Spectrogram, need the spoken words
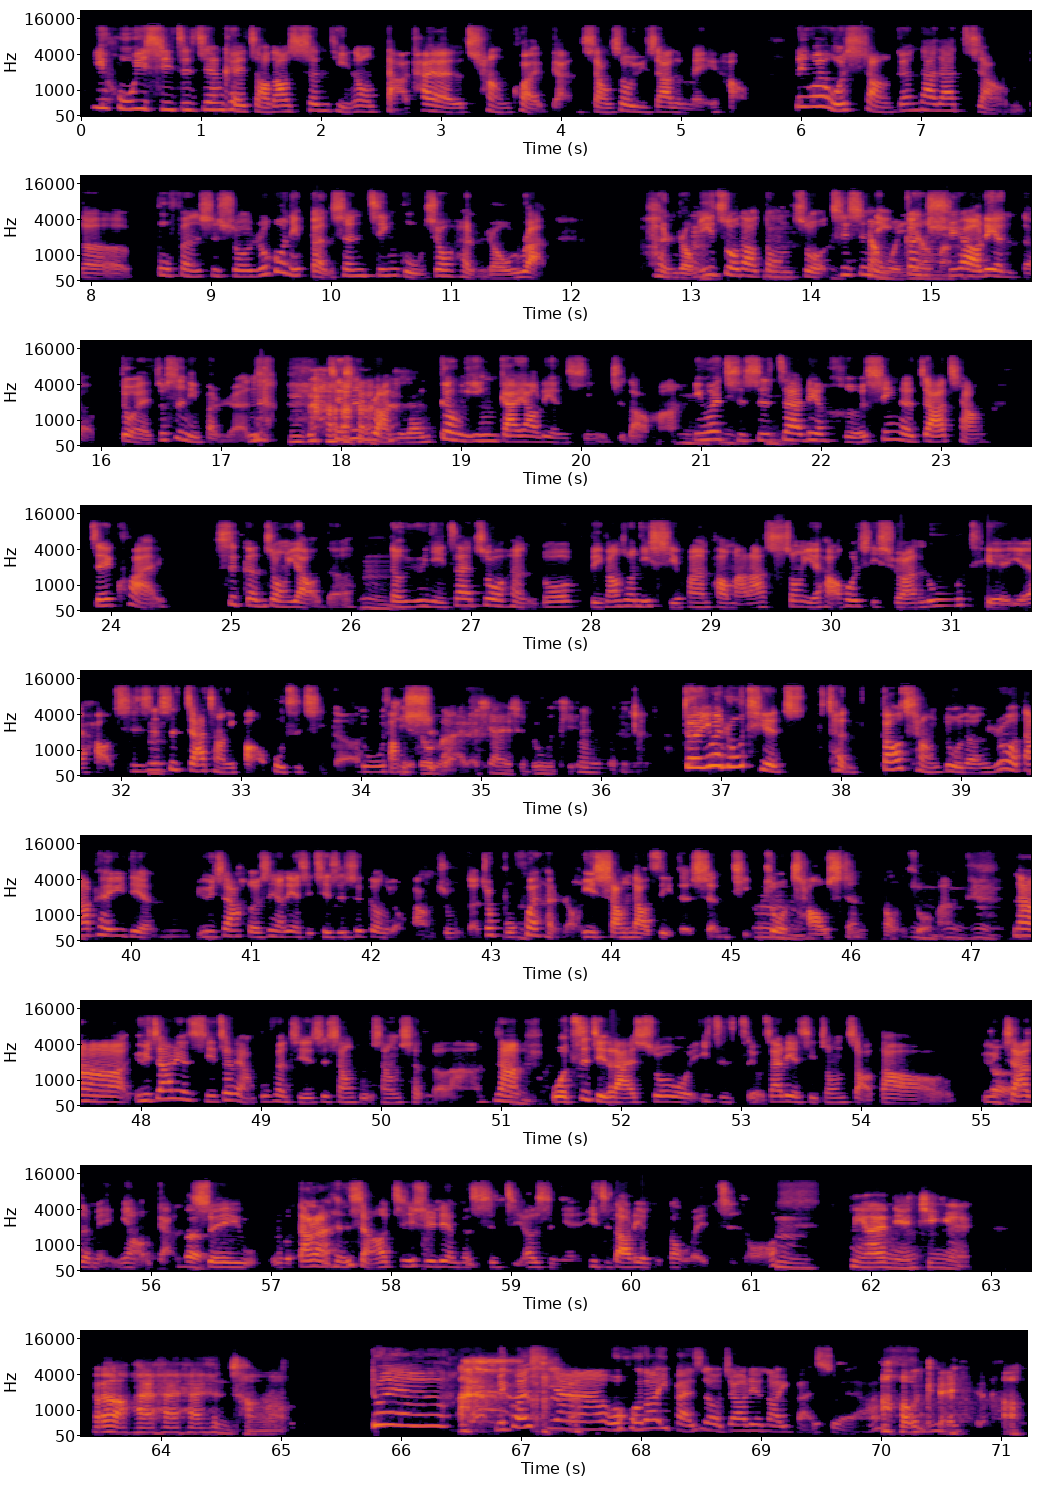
一呼一吸之间，可以找到身体那种打开来的畅快感，享受瑜伽的美好。另外，我想跟大家讲的部分是说，如果你本身筋骨就很柔软，很容易做到动作，其实你更需要练的，对，就是你本人。其实软的人更应该要练习，你知道吗？因为其实，在练核心的加强这一块。是更重要的，嗯，等于你在做很多，比方说你喜欢跑马拉松也好，或者喜欢撸铁也好，其实是加强你保护自己的方式。撸铁都来了，现在也是撸铁，嗯。对，因为撸铁很高强度的，你如果搭配一点瑜伽核心的练习，其实是更有帮助的，就不会很容易伤到自己的身体，嗯、做超深动作嘛。嗯嗯嗯、那瑜伽练习这两部分其实是相辅相成的啦。那我自己来说，我一直有在练习中找到瑜伽的美妙感，嗯、所以我当然很想要继续练个十几二十年，一直到练不动为止哦。嗯，你还年轻哎，还还还还很长啊，没关系啊，我活到一百岁，我就要练到一百岁啊。OK，好，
